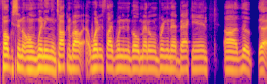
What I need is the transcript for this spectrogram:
focusing on winning and talking about what it's like winning the gold medal and bringing that back in. Uh, the uh,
